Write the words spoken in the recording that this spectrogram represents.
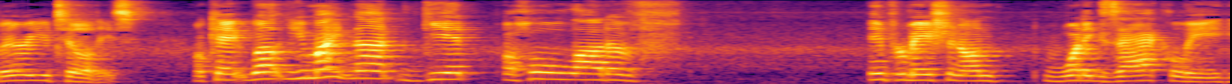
Glary Utilities. Okay, well, you might not get a whole lot of information on what exactly,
